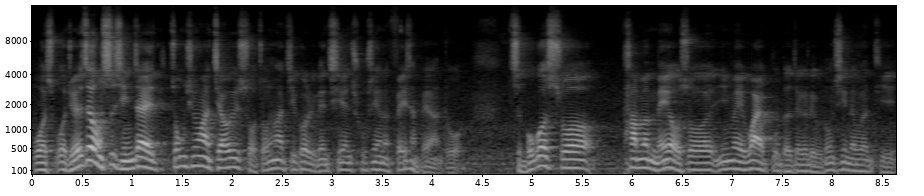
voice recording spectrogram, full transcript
我我觉得这种事情在中心化交易所、中心化机构里面期间出现了非常非常多，只不过说他们没有说因为外部的这个流动性的问题。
